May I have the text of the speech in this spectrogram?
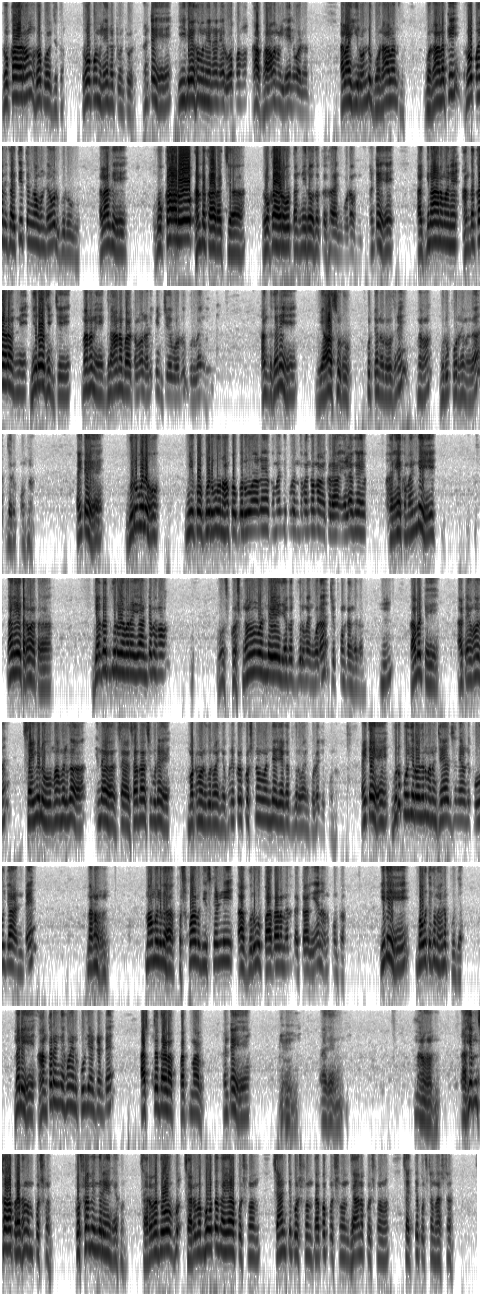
రుకారం రూపవర్జితం రూపం లేనటువంటి వాడు. అంటే ఈ దేహము నేననే రూపం ఆ భావన లేనివాడు అంట అలా ఈ రెండు గుణాలను గుణాలకి రూపానికి అతీతంగా ఉండేవాడు గురువు. అలాగే రుకారో అంధకారచ్చ రుకారో తన్నిరోధక అని కూడా ఉంది. అంటే అజ్ఞానం అనే అంధకారాన్ని నిరోధించి మనని జ్ఞాన బాటలో నడిపించేవాడు గురువైన అందుకని వ్యాసుడు పుట్టిన రోజుని మనం గురు పూర్ణిమగా జరుపుకుంటున్నాం. అయితే గురువులు మీకు గురువు నాకు గురువు అనేక మంది ఇప్పుడు ఇంతమంది ఉన్నాం ఇక్కడ ఇలాగే అనేక మంది. అనే తర్వాత జగద్గురు ఎవరయ్యా అంటే మనం కృష్ణం వందే జగద్గురు అని కూడా చెప్పుకుంటాం కదా. కాబట్టి ఆ టైంలో శైవులు మామూలుగా ఇంద స- సదాశివుడే మొట్టమొదటి గురువు అని చెప్పి ఇక్కడ కృష్ణం వందే జగద్గురు అని కూడా చెప్పుకున్నాం అయితే గురు పూజ రోజున మనం చేయాల్సింది ఏమిటి పూజ అంటే మనం మామూలుగా పుష్పాలు తీసుకెళ్ళి ఆ గురువు పాదాల మీద పెట్టాలి అని అనుకుంటాం. ఇది భౌతికమైన పూజ. మరి అంతరంగికమైన పూజ ఏంటంటే అష్టదళ పద్మాలు. అంటే అదే మనం అహింసా ప్రథమం పుష్పం. పుష్పమింద్రియనేహం సర్వదో సర్వభూత దయా పుష్పం శాంతి పుష్పం తప పుష్పం ధ్యాన పుష్పం సత్య పుష్పం అష్ట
